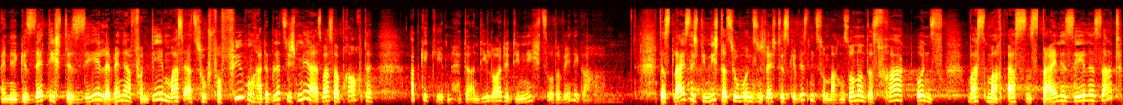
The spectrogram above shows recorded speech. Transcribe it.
eine gesättigte Seele, wenn er von dem, was er zur Verfügung hatte, plötzlich mehr als was er brauchte, abgegeben hätte an die Leute, die nichts oder weniger haben. Das Gleichnis dient nicht dazu, um uns ein schlechtes Gewissen zu machen, sondern das fragt uns, was macht erstens deine Seele satt?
